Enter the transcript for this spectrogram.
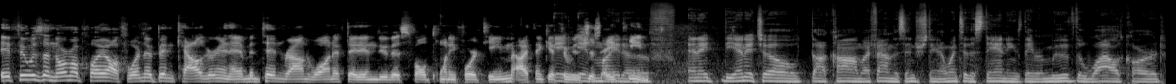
if it was a normal playoff, wouldn't it have been Calgary and Edmonton round one if they didn't do this full 24 team? I think if it, was just 18. have. And it, the NHL.com, I found this interesting. I went to the standings. They removed the wild card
